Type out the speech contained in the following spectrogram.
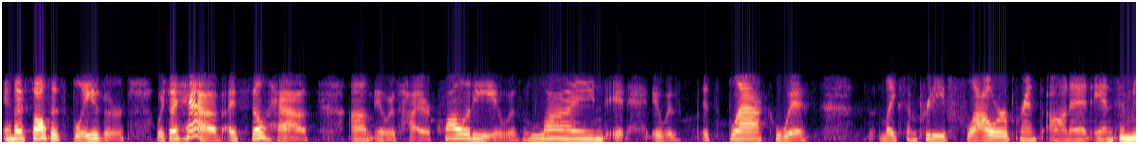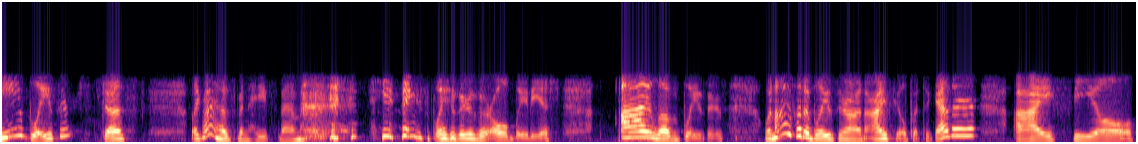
and I saw this blazer, which I have, I still have. Um, it was higher quality. It was lined. It it was it's black with like some pretty flower print on it. And to me, blazers just like my husband hates them. he thinks blazers are old ladyish. I love blazers. When I put a blazer on, I feel put together. I feel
